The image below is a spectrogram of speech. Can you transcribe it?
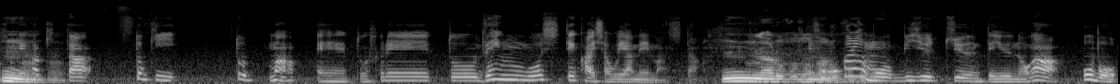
それが来た時とまあえっ、とそれと前後して会社を辞めました。うん。なるほどそるほど。こからもう美術チューンっていうのがほぼ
